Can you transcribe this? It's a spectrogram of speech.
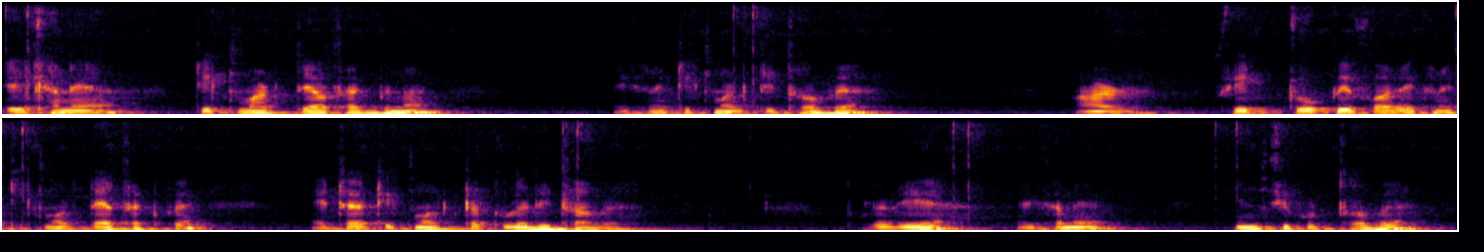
এইখানে টিকমার্ক দেওয়া থাকবে না। এখানে টিকমার্ক দিতে হবে। আর ফিট টু পেপার এখানে টিকমার্ক দেওয়া থাকবে। এটা টিকমার্কটা তুলে দিতে হবে। তুলে দিয়ে এখানে ইঞ্চি করতে হবে।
